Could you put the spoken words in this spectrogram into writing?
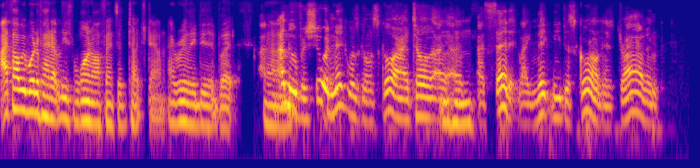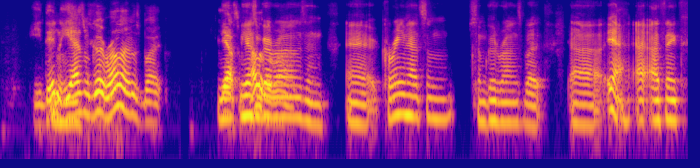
I thought we would have had at least one offensive touchdown. I really did, but um, I knew for sure Nick was gonna score. I told I, Mhm. I, I said it like Nick need to score on his drive, and he didn't. He Mhm. had some good runs, but he had some he had some hell of a good run. runs, and and Kareem had some some good runs, but uh, yeah, I, I think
